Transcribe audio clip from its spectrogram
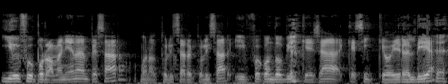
Y hoy fue por la mañana a empezar, bueno, actualizar, actualizar, y fue cuando vi que ya, que sí, que hoy era el día.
